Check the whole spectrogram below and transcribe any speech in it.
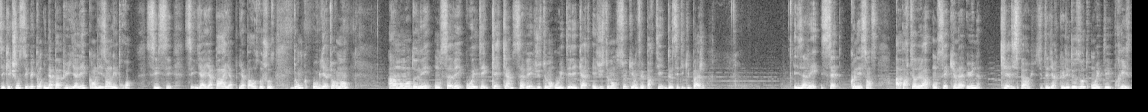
quelque chose, c'est béton. Il n'a pas pu y aller qu'en lisant les trois. Il n'y a, y a, pas, y a, y a pas autre chose. Donc, obligatoirement, à un moment donné, on savait où était, quelqu'un savait justement où étaient les quatre, et justement ceux qui ont fait partie de cet équipage, ils avaient cette connaissance. À partir de là, on sait qu'il y en a une qui a disparu. C'est-à-dire que les deux autres ont été prises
